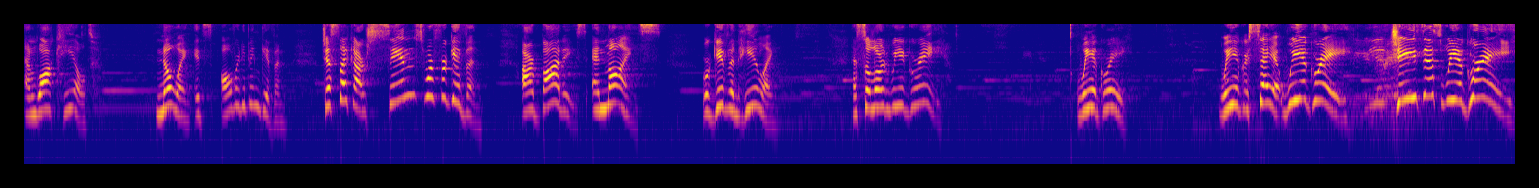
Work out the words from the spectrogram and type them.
and walk healed, knowing it's already been given. Just like our sins were forgiven, our bodies and minds were given healing. And so, Lord, we agree. We agree. We agree. Say it. We agree. Jesus, we agree.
